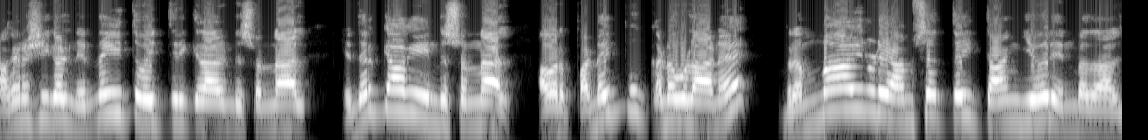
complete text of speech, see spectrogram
மகர்ஷிகள் நிர்ணயித்து வைத்திருக்கிறார் என்று சொன்னால் எதற்காக என்று சொன்னால் அவர் படைப்பு கடவுளான பிரம்மாவினுடைய அம்சத்தை தாங்கியவர் என்பதால்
